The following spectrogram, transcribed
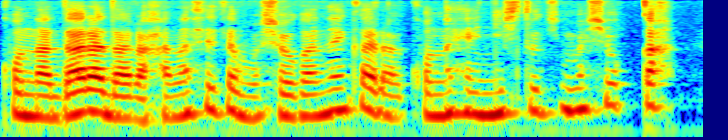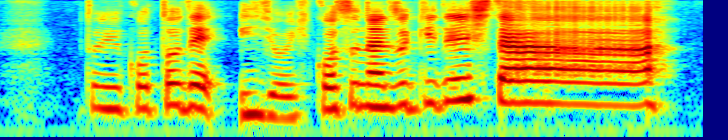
こんなダラダラ話してもしょうがないからこの辺にしときましょうか。ということで以上ひこすな好きでした。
